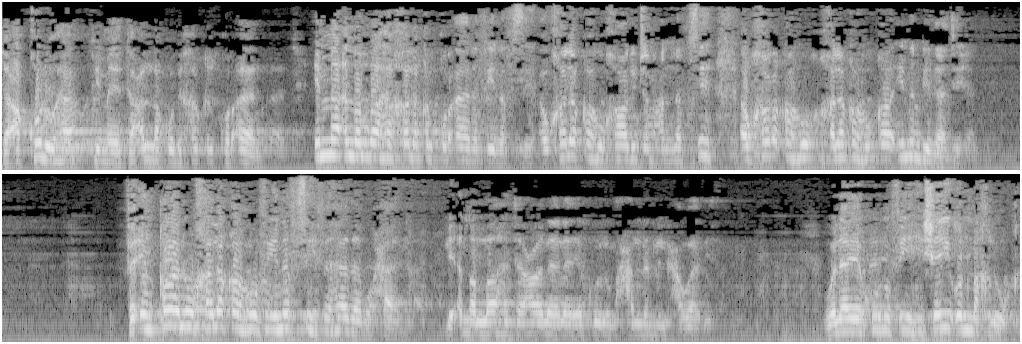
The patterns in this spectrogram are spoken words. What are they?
تعقلها فيما يتعلق بخلق القرآن. إما أن الله خلق القرآن في نفسه أو خلقه خارجا عن نفسه أو خلقه, خلقه قائما بذاته. فإن قالوا خلقه في نفسه فهذا محال لأن الله تعالى لا يكون محلا للحوادث ولا يكون فيه شيء مخلوق.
